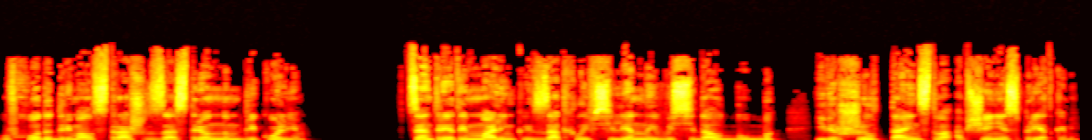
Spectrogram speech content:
У входа дремал страж с заостренным дрекольем. В центре этой маленькой, затхлой вселенной восседал Буб и вершил таинство общения с предками.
